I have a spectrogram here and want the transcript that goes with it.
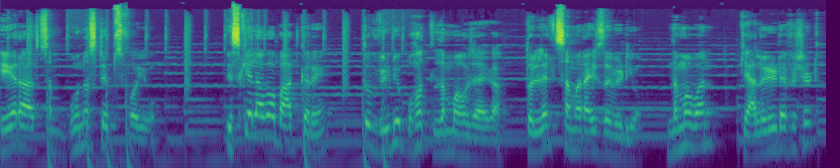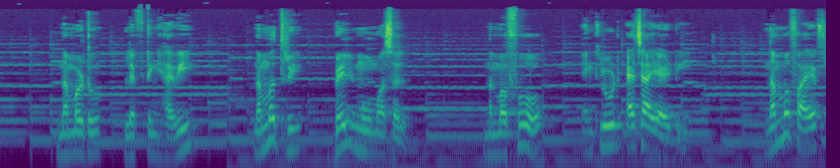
here are some bonus tips for you इसके अलावा बात करें तो वीडियो बहुत लंबा हो जाएगा तो let's summarize the video number one calorie deficit number two lifting heavy number three build move muscle number four include H I I T number five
